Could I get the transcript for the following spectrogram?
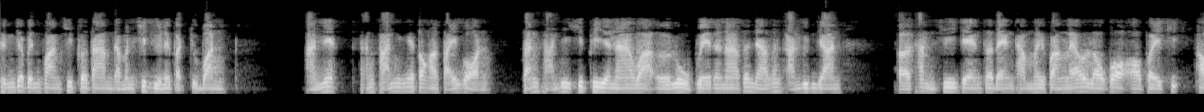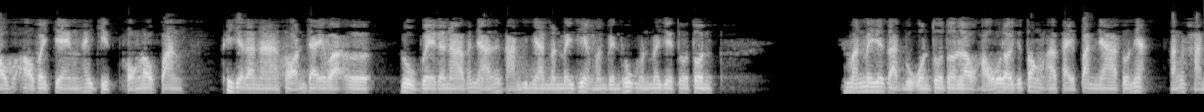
ถึงจะเป็นความคิดก็ตาม แต่มันคิดอยู่ในปัจจุบัน อันเนี้ยสังขารอย่างเงี้ยต้องอาศัยก่อน สังขารที่คิดพิจารณาว่าเออรูปเวทนาสัญญาสังขารวิญญาณ ท่านชี้แจงแสดงทำให้ฟังแล้ว เราก็เอาไปเอาเอาไปแจงให้จิตของเราฟัง พิจารณาสอนใจว่า เออรูปเวทนาสัญญาสังขารวิญญาณมันไม่เที่ยงมันเป็นทุกข์มันไม่ใช่ตัวตน มันไม่ใช่สัตว์บุคคลตัวตนเราเขา เราจะต้องอาศัยปัญญาตัวเนี้ย สังขาร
